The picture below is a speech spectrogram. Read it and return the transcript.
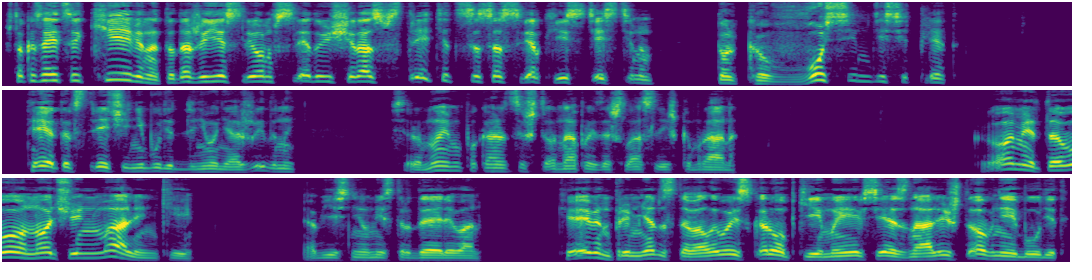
Что касается Кевина, то даже если он в следующий раз встретится со сверхъестественным, только в восемьдесят лет, и эта встреча не будет для него неожиданной, все равно ему покажется, что она произошла слишком рано. Кроме того, он очень маленький, — объяснил мистер Делливан. Кевин при мне доставал его из коробки, и мы все знали, что в ней будет.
